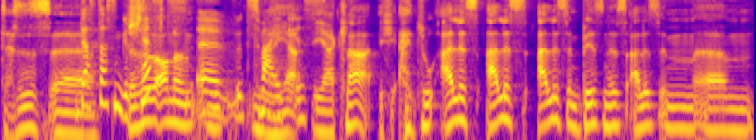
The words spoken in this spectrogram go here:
das ist, äh, Dass das ein ist auch eine- Geschäftszweig naja, ist. Ja, klar. Ich, äh, du, alles, alles, alles im Business, alles im, ähm,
